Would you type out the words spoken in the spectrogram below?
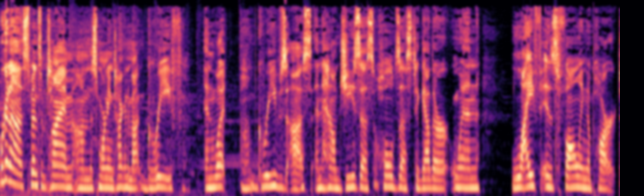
We're going to spend some time um, this morning talking about grief and what um, grieves us and how Jesus holds us together when life is falling apart.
